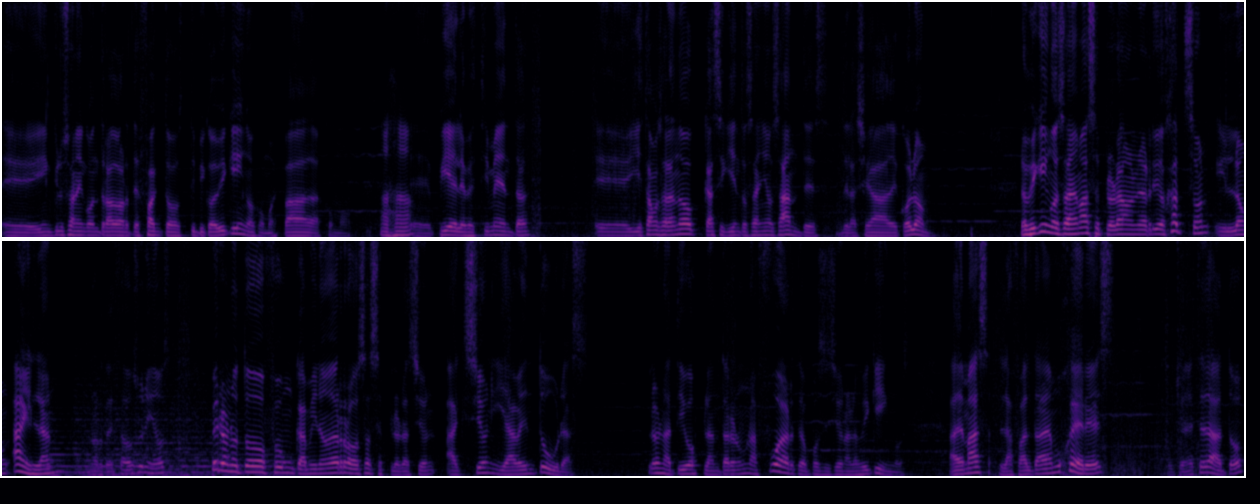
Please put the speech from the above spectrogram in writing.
eh, incluso han encontrado artefactos típicos de vikingos, como espadas, como pieles, vestimentas. Y estamos hablando casi 500 años antes de la llegada de Colón. Los vikingos además exploraron el río Hudson y Long Island, norte de Estados Unidos, pero no todo fue un camino de rosas, exploración, acción y aventuras. Los nativos plantaron una fuerte oposición a los vikingos. Además, la falta de mujeres, escuchen este dato,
